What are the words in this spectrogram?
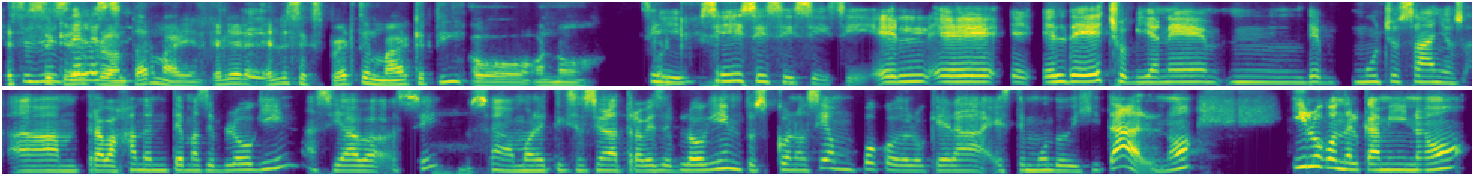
Eso se quería preguntar, Marian, ¿Él, ¿Él, es experto en marketing o, o no? Sí, sí, sí, sí, sí, sí. Él, eh, eh, él de hecho viene mm, de muchos años trabajando en temas de blogging, hacía, sí, o sea, monetización a través de blogging, entonces conocía un poco de lo que era este mundo digital, ¿no? Y luego en el camino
